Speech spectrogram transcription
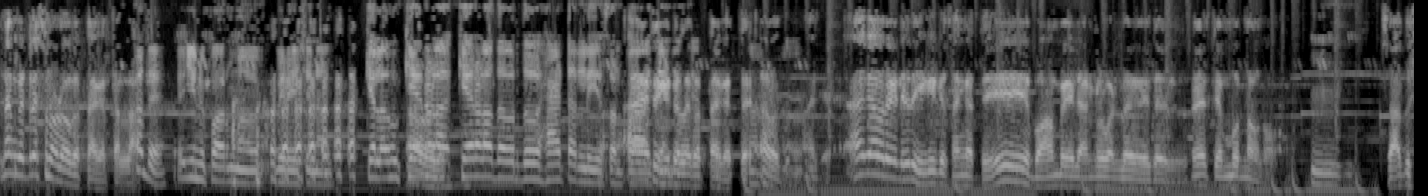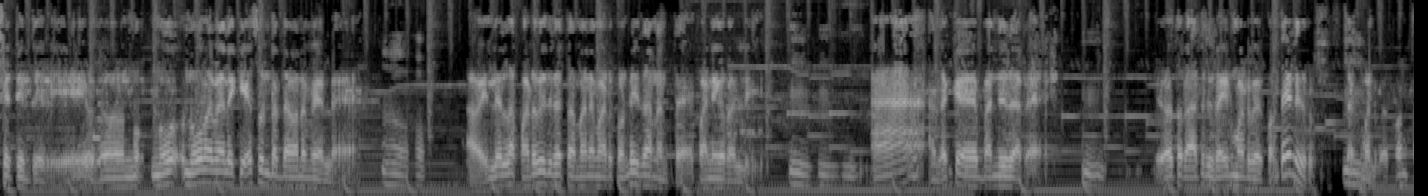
ನಮ್ಗೆ ಡ್ರೆಸ್ ನೋಡುವ ಗೊತ್ತಾಗತ್ತಲ್ಲ. ಅದೇ ಯೂನಿಫಾರ್ಮ್ ವೇರಿಯೇಷನ್ ಕೆಲವು ಕೇರಳ ಕೇರಳದವ್ರದ್ದು ಹ್ಯಾಟ್ ಅಲ್ಲಿ ಸ್ವಲ್ಪ ಎಲ್ಲ ಗೊತ್ತಾಗತ್ತೆ. ಹೌದು. ಹಾಗೆ. ಆಗ ಅವ್ರು ಹೇಳಿದ್ರು ಈಗೀಗ ಸಂಗತಿ ಬಾಂಬೆಯಲ್ಲಿ ಅಂಡರ್ ವರ್ಲ್ಡ್ ಇದೆ ಚೆಂಬೂರ್ನವನು. ಸಾಧು ಶೆಟ್ಟಿ ಅಂತ ಹೇಳಿ ನೂರ ಮೇಲೆ ಕೇಸ್ ಉಂಟಂತೆ ಅವನ ಮೇಲೆ. ಇಲ್ಲೆಲ್ಲ ಪಡುವಿದ್ರೆ ತ ಮನೆ ಮಾಡ್ಕೊಂಡು ಇದಾನಂತೆ ಪಣಿಯೂರಲ್ಲಿ. ಆ ಅದಕ್ಕೆ ಬಂದಿದ್ದಾರೆ. ಇವತ್ತು ರಾತ್ರಿ ರೈಡ್ ಮಾಡ್ಬೇಕು ಅಂತ ಹೇಳಿದ್ರು. ಚೆಕ್ ಮಾಡ್ಬೇಕು ಅಂತ.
